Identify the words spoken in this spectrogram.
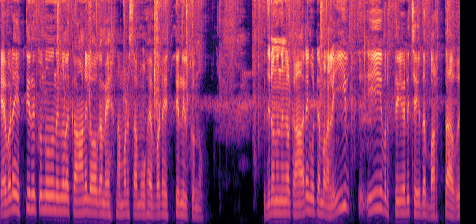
എവിടെ എത്തി നിൽക്കുന്നു എന്ന് നിങ്ങൾ കാണി ലോകമേ. നമ്മുടെ സമൂഹം എവിടെ എത്തി നിൽക്കുന്നു? ഇതിനൊന്നും നിങ്ങൾക്ക് ആരെയും കുറ്റം പറഞ്ഞില്ല ഈ ഈ വൃത്തികേട് ചെയ്ത ഭർത്താവ്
